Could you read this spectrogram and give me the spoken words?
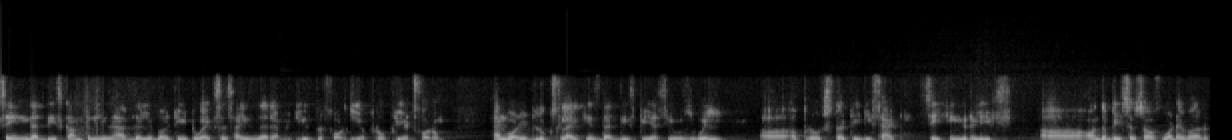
saying that these companies have the liberty to exercise their remedies before the appropriate forum. And what it looks like is that these PSUs will uh, approach the TDSAT seeking relief uh, on the basis of whatever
